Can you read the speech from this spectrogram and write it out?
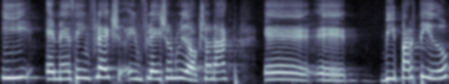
Y en ese Inflation, Reduction Act eh, eh, bipartido,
